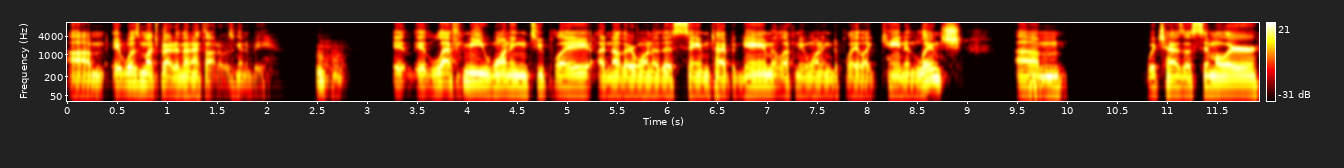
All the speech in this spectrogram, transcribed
um it was much better than i thought it was going to be Mhm. it, it left me wanting to play another one of this same type of game. It left me wanting to play like kane and lynch um which has a similar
